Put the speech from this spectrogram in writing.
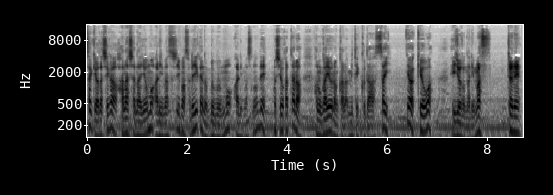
さっき私が話した内容もありますし、まあ、それ以外の部分もありますので、もしよかったらあの概要欄から見てください。では今日は以上となります。じゃあね。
